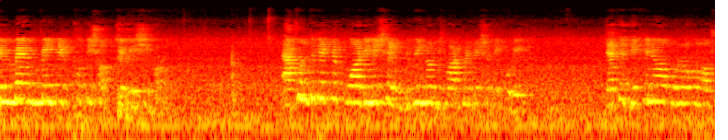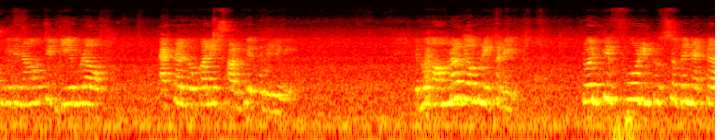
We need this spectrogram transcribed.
এমব্যাঙ্কমেন্টের ক্ষতি সবচেয়ে বেশি হয়। এখন থেকে একটা কোয়ার্ডিনেশন বিভিন্ন ডিপার্টমেন্টের সাথে করে, যাতে দেখে নেওয়া কোনো রকম অসুবিধা না হচ্ছে, ডিএমরাও একটা লোকালি সার্ভে করে নেবে। এবং আমরা যেমন এখানে টোয়েন্টি ফোর ইন্টু সেভেন একটা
